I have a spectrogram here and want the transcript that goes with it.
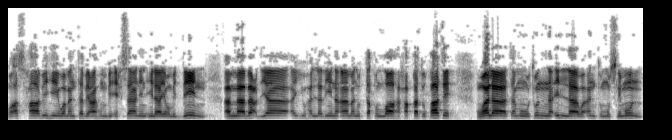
وأصحابه ومن تبعهم بإحسان إلى يوم الدين. أما بعد يا أيها الذين آمنوا اتقوا الله حق تقاته ولا تموتن إلا وأنتم مسلمون.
